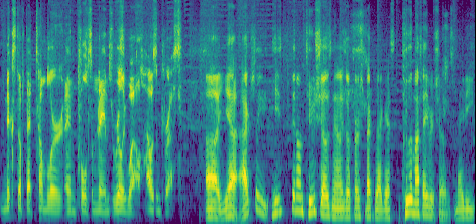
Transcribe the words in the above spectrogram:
mixed up that tumbler and pulled some names really well. I was impressed. Uh, yeah, actually, he's been on two shows now. He's our first back-to-back guest. Two of my favorite shows. Maybe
